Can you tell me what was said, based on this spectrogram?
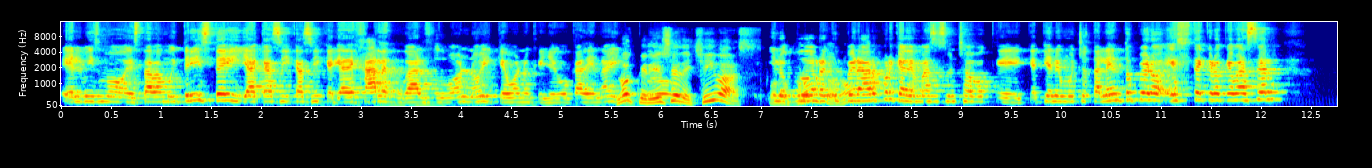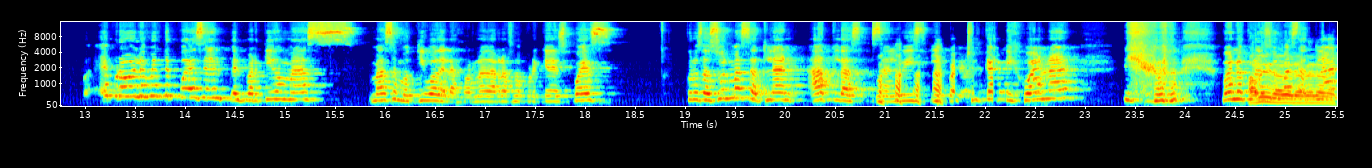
él mismo estaba muy triste y ya casi, casi quería dejar de jugar al fútbol, ¿no? Y qué bueno que llegó Cadena. Y no, quería irse de Chivas. Y lo pudo recuperar porque además es un chavo que, tiene mucho talento, pero este creo que va a ser, eh, probablemente puede ser el, partido más, más emotivo de la jornada, Rafa, porque después Cruz Azul, Mazatlán, Atlas, San Luis y Pachuca, Tijuana bueno, Cruz Azul Mazatlán,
